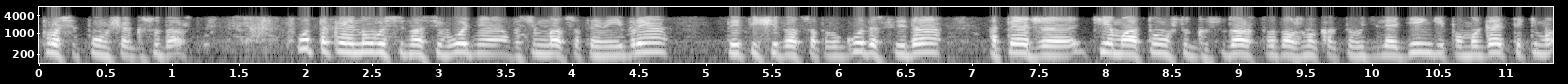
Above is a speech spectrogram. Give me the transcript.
просят помощи от государства. Вот такая новость у нас сегодня, 18 ноября 2020 года, среда. Опять же, тема о том, что государство должно как-то выделять деньги, помогать таким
